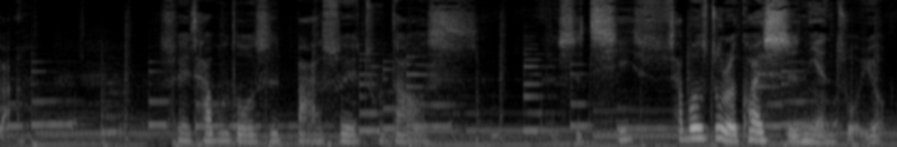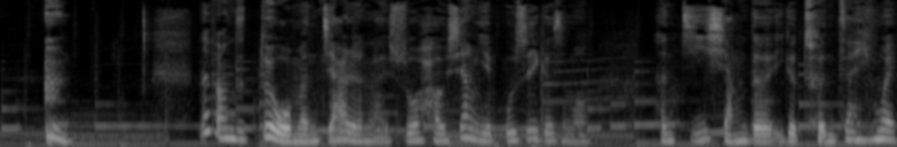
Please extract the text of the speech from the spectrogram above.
吧，所以差不多是八岁住到十十七，差不多住了快十年左右。那房子对我们家人来说，好像也不是一个什么。很吉祥的一个存在，因为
